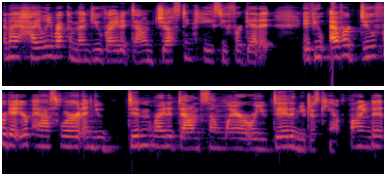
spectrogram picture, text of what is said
and I highly recommend you write it down just in case you forget it. If you ever do forget your password and you didn't write it down somewhere or you did and you just can't find it,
